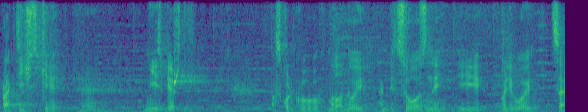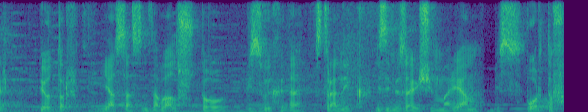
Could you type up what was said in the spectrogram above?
практически э, неизбежным поскольку молодой, амбициозный и волевой царь Петр ясно осознавал, что без выхода страны к незамерзающим морям, без портов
